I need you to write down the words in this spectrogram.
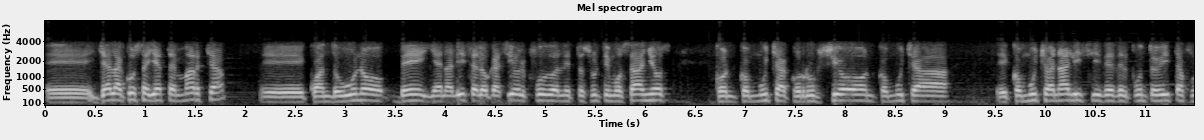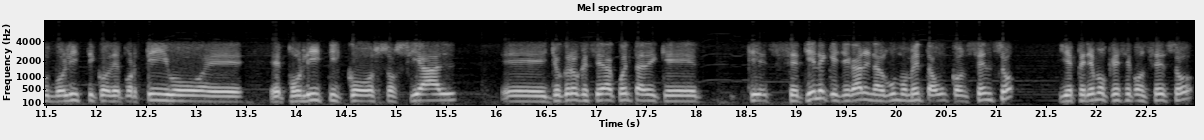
eh, ya la cosa ya está en marcha. Eh, cuando uno ve y analiza lo que ha sido el fútbol en estos últimos años, con, con mucha corrupción, con mucha eh, con mucho análisis desde el punto de vista futbolístico, deportivo, eh, eh, político, social, eh, yo creo que se da cuenta de que, que se tiene que llegar en algún momento a un consenso y esperemos que ese consenso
